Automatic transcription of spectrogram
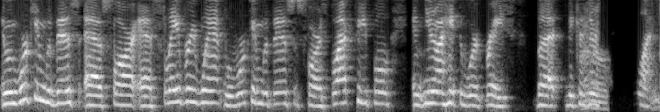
and we're working with this as far as slavery went. We're working with this as far as black people, and you know I hate the word race, but because there's one,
